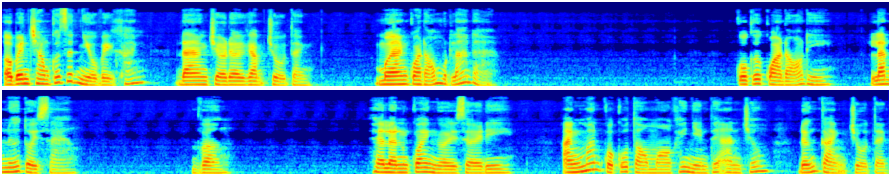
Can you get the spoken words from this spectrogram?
ở bên trong có rất nhiều vị khách đang chờ đợi gặp chủ tịch. Mời anh qua đó một lát à? Cô cứ qua đó đi, lát nữa tôi sang. Vâng. Helen quay người rời đi. Ánh mắt của cô tò mò khi nhìn thấy anh Trúc đứng cạnh chủ tịch.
